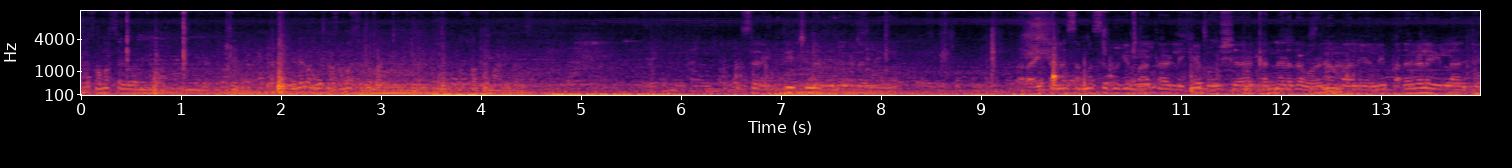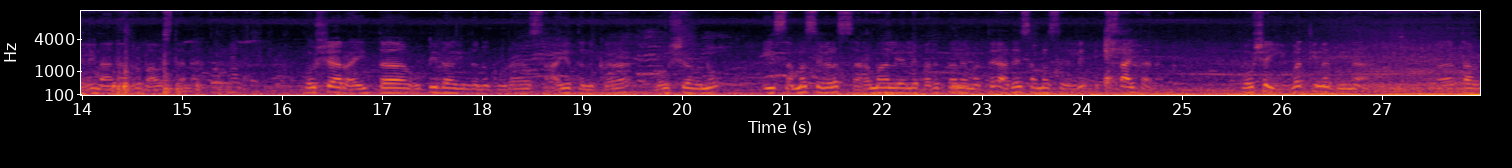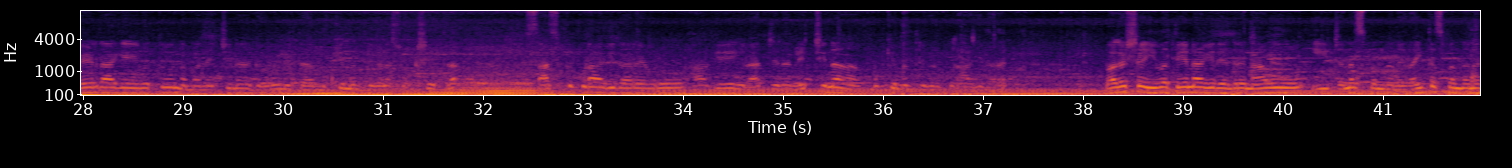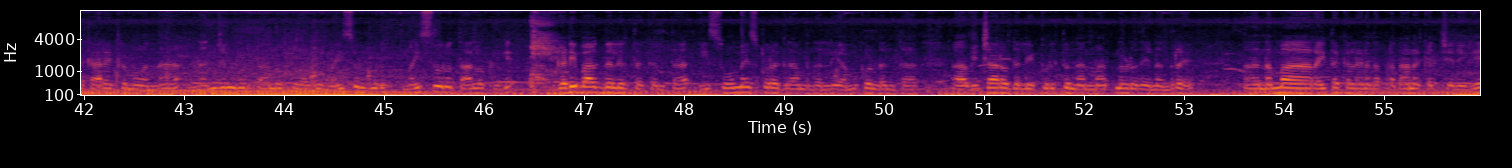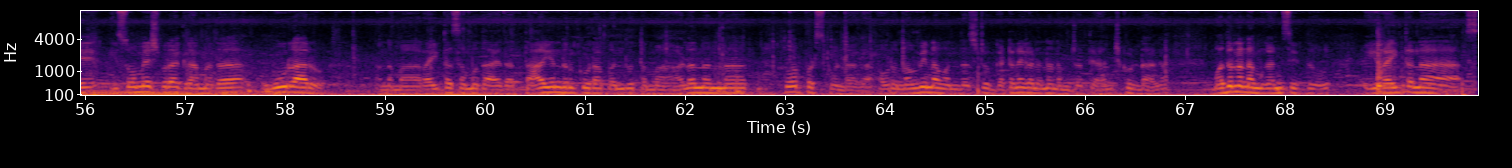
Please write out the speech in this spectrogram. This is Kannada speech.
ರೈತರದ್ದು ಸಮಸ್ಯೆಗಳನ್ನು. ಇದೆಲ್ಲ ಮುಖ್ಯ ಮಾಡಿದ್ದಾರೆ. ಸರ್, ಇತ್ತೀಚಿನ ದಿನಗಳಲ್ಲಿ ರೈತನ ಸಮಸ್ಯೆ ಬಗ್ಗೆ ಮಾತಾಡಲಿಕ್ಕೆ ಬಹುಶಃ ಕನ್ನಡದ ವರ್ಣಮಾಲೆಯಲ್ಲಿ ಪದಗಳೇ ಇಲ್ಲ ಅಂತೇಳಿ ನಾನಾದರೂ ಭಾವಿಸ್ತೇನೆ. ಬಹುಶಃ ರೈತ ಹುಟ್ಟಿದಾಗಿಂದನೂ ಕೂಡ ಸಾಯೋ ತನಕ ಬಹುಶಃ ಈ ಸಮಸ್ಯೆಗಳ ಸರಮಾಲೆಯಲ್ಲಿ ಬದುಕ್ತಾನೆ ಮತ್ತು ಅದೇ ಸಮಸ್ಯೆಯಲ್ಲಿ ಸಾಯ್ತಾನೆ. ಬಹುಶಃ ಇವತ್ತಿನ ದಿನ ತಾವು ಹೇಳಿದಾಗೆ ಇವತ್ತು ನಮ್ಮ ನೆಚ್ಚಿನ ಗೌರವಿತ ಮುಖ್ಯಮಂತ್ರಿಗಳ ಸ್ವಕ್ಷೇತ್ರ. ಶಾಸಕರು ಕೂಡ ಆಗಿದ್ದಾರೆ ಅವರು, ಹಾಗೆ ರಾಜ್ಯದ ನೆಚ್ಚಿನ ಮುಖ್ಯಮಂತ್ರಿಗಳು ಕೂಡ ಆಗಿದ್ದಾರೆ. ಭಾಗಶಃ ಇವತ್ತೇನಾಗಿದೆ ಅಂದರೆ ನಾವು ಈ ಜನಸ್ಪಂದನೆ, ರೈತ ಸ್ಪಂದನ ಕಾರ್ಯಕ್ರಮವನ್ನು ನಂಜನಗೂಡು ತಾಲೂಕು ಹಾಗೂ ಮೈಸೂರು ಗುಡು ಮೈಸೂರು ತಾಲೂಕಿಗೆ ಗಡಿಭಾಗದಲ್ಲಿರ್ತಕ್ಕಂಥ ಈ ಸೋಮೇಶ್ವರ ಗ್ರಾಮದಲ್ಲಿ ಹಮ್ಮಿಕೊಂಡಂಥ ವಿಚಾರದಲ್ಲಿ ಕುರಿತು ನಾನು ಮಾತನಾಡೋದೇನೆಂದರೆ ನಮ್ಮ ರೈತ ಕಲ್ಯಾಣದ ಪ್ರಧಾನ ಕಚೇರಿಗೆ ಈ ಸೋಮೇಶ್ವರ ಗ್ರಾಮದ ನೂರಾರು ನಮ್ಮ ರೈತ ಸಮುದಾಯದ ತಾಯಂದರು ಕೂಡ ಬಂದು ತಮ್ಮ ಅಳಲನ್ನು ತೋರ್ಪಡಿಸ್ಕೊಂಡಾಗ, ಅವರ ನೋವಿನ ಒಂದಷ್ಟು ಘಟನೆಗಳನ್ನು ನಮ್ಮ ಜೊತೆ ಹಂಚ್ಕೊಂಡಾಗ ಮೊದಲು ನಮಗನ್ಸಿದ್ದು ಈ ರೈತನ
